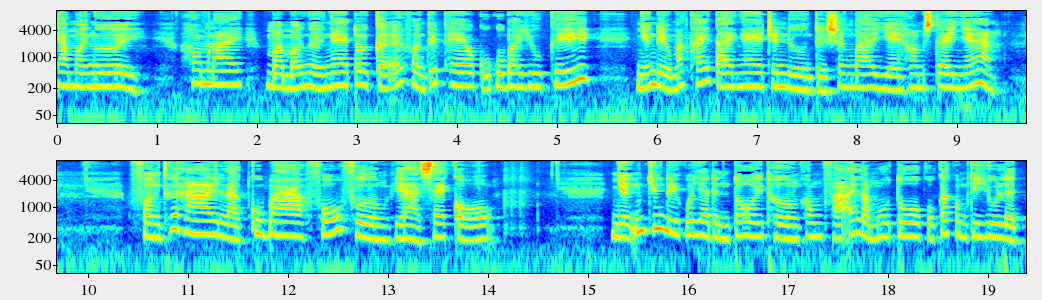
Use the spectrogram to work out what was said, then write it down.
Chào mọi người, hôm nay mời mọi người nghe tôi kể phần tiếp theo của Cuba Du Ký Những điều mắt thấy tai nghe trên đường từ sân bay về homestay nhé. Phần thứ hai là Cuba, phố phường và xe cộ. Những chuyến đi của gia đình tôi thường không phải là mua tour của các công ty du lịch.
